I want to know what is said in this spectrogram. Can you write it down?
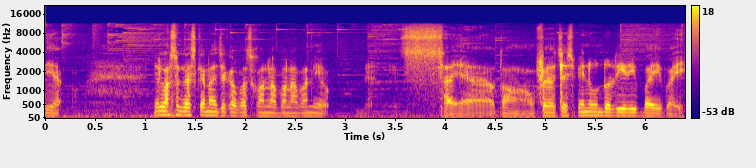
ya. Ya langsung gaskan aja ke pasukan 88 yuk. Saya atau VOC spin undur diri bye bye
